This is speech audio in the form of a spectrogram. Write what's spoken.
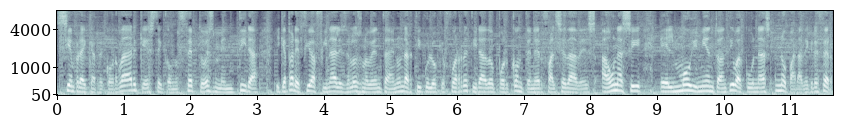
Siempre hay que recordar que este concepto es mentira y que apareció a finales de los 90 en un artículo que fue retirado por contener falsedades. Aún así, el movimiento antivacunas no para de crecer.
